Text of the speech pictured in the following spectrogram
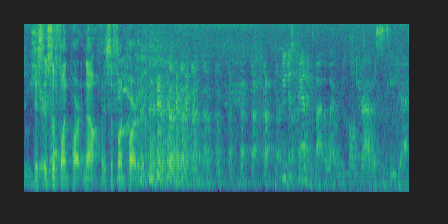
it's, share it's the fun part. No, it's the fun part of it. He just panicked, by the way, when you called Travis TJ.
